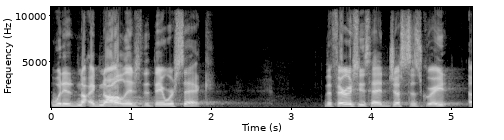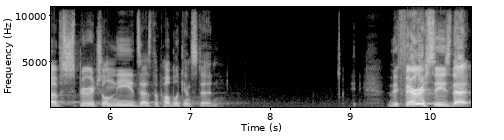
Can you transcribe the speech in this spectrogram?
would acknowledge that they were sick. The Pharisees had just as great of spiritual needs as the publicans did. The Pharisees that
